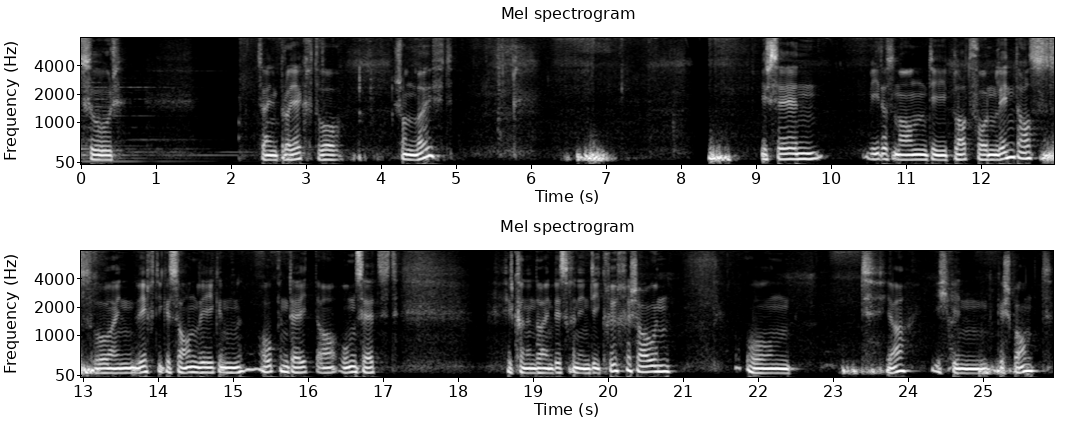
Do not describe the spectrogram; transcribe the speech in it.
zur, zu einem Projekt, wo schon läuft. Wir sehen, wie dass man die Plattform Lindas, wo ein wichtiges Anliegen Open Data umsetzt. Wir können da ein bisschen in die Küche schauen und ja, ich bin gespannt,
